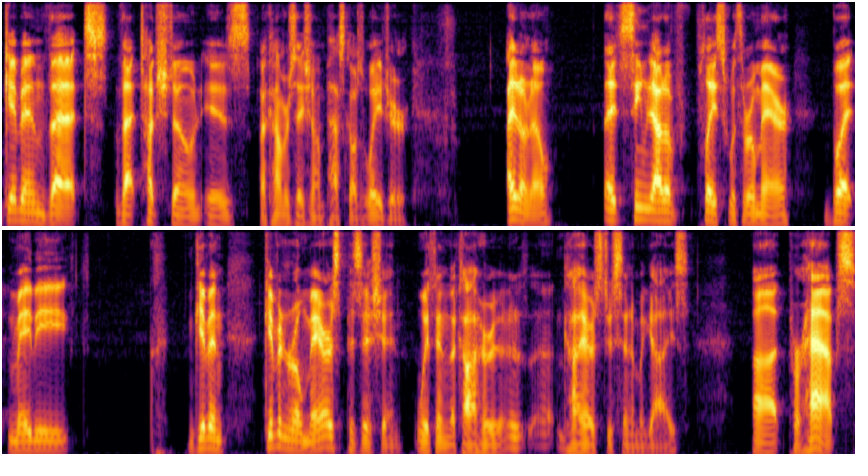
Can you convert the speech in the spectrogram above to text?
given that that touchstone is a conversation on Pascal's wager, I don't know. It seemed out of place with Rohmer, but maybe given given Rohmer's position within the Cahiers du Cinéma guys, uh, perhaps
